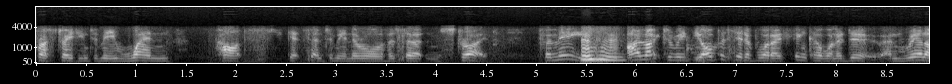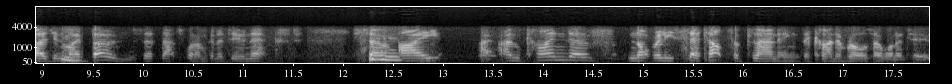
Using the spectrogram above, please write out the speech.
frustrating to me when parts get sent to me and they're all of a certain stripe. For me, Mhm. I like to read the opposite of what I think I want to do and realize in my bones that that's what I'm going to do next. So Mhm. I, I, I'm kind of not really set up for planning the kind of roles I want to do.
